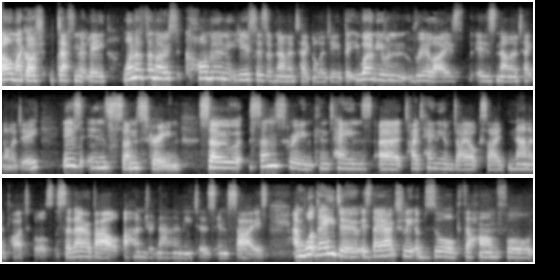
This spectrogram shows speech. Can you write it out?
Oh my gosh, definitely. One of the most common uses of nanotechnology that you won't even realize is nanotechnology is in sunscreen. So, sunscreen contains uh, titanium dioxide nanoparticles. So, they're about 100 nanometers in size. And what they do is they actually absorb the harmful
